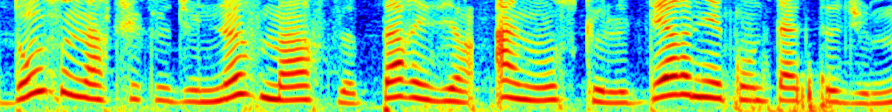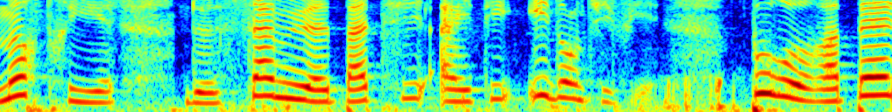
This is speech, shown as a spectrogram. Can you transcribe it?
Dans son article du 9 mars, le Parisien annonce que le dernier contact du meurtrier de Samuel Paty a été identifié. Pour rappel,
